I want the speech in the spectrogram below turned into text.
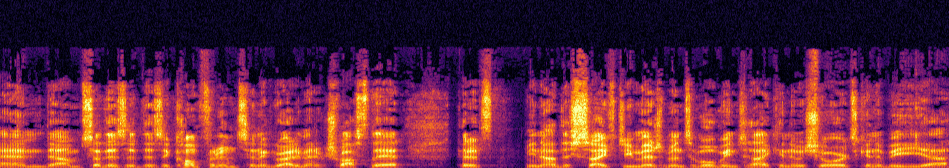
And um, so there's a there's a confidence and a great amount of trust there that it's you know the safety measurements have all been taken to assure it's going to be uh,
